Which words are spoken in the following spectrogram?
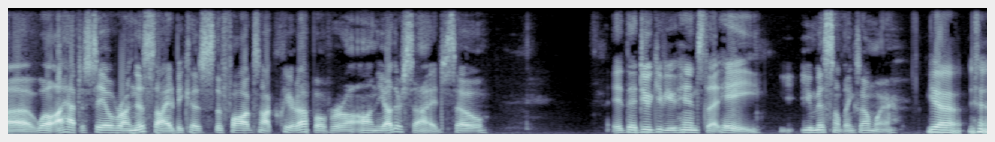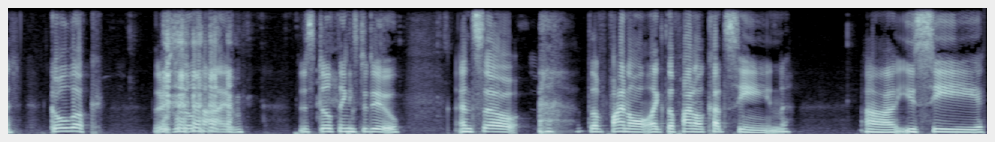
uh, "Well, I have to stay over on this side because the fog's not cleared up over on the other side." So it, they do give you hints that hey, y- you missed something somewhere. Yeah, go look. There's still time. There's still things to do. And so the final like the final cutscene, uh, you see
